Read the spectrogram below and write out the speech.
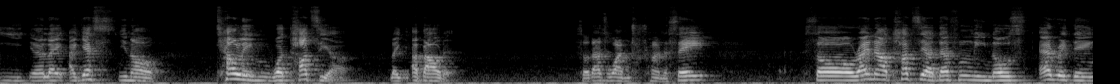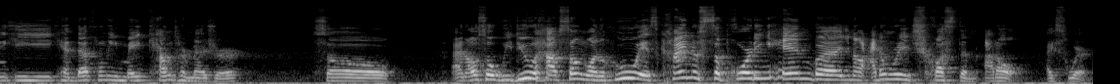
uh, like I guess you know, telling what Tatsuya like about it. So that's what I'm trying to say. So right now Tatsuya definitely knows everything. He can definitely make countermeasure. So and also we do have someone who is kind of supporting him, but you know, I don't really trust him at all. I swear.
